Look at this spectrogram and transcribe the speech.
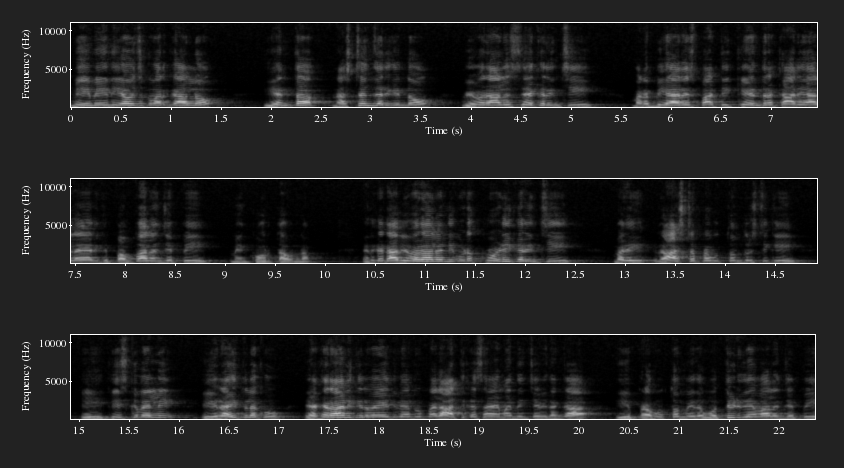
మీ మీ నియోజకవర్గాల్లో ఎంత నష్టం జరిగిందో వివరాలు సేకరించి మన బీఆర్ఎస్ పార్టీ కేంద్ర కార్యాలయానికి పంపాలని చెప్పి మేము కోరుతా ఉన్నాం. ఎందుకంటే ఆ వివరాలన్నీ కూడా క్రోడీకరించి మరి రాష్ట్ర ప్రభుత్వం దృష్టికి ఈ తీసుకువెళ్ళి ఈ రైతులకు ఎకరానికి ఇరవై ఐదు వేల రూపాయల ఆర్థిక సాయం అందించే విధంగా ఈ ప్రభుత్వం మీద ఒత్తిడి తేవాలని చెప్పి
